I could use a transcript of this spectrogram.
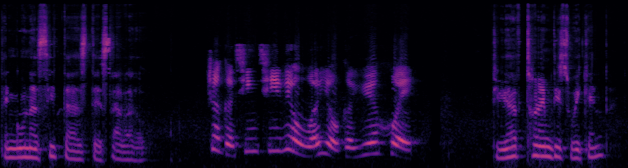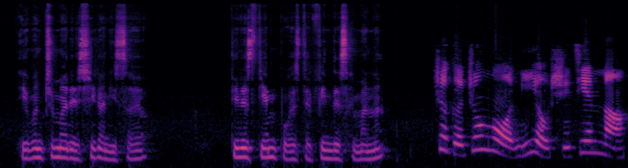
Tengo una cita este sábado. 这个星期六我有个约会。 Do you have time this weekend? 이번 주말에 시간 있어요? ¿Tienes tiempo este fin de semana? 这个周末你有时间吗？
